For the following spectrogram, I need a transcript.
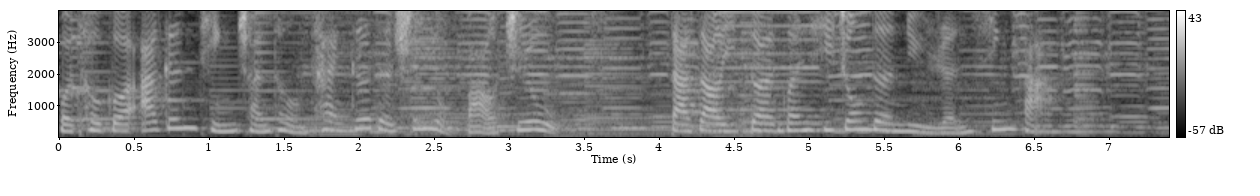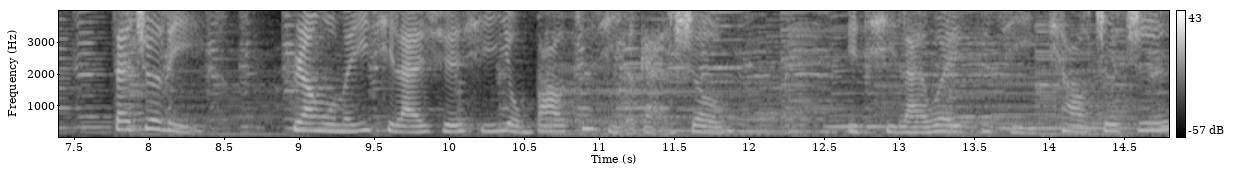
我透过阿根廷传统探戈的深拥抱之舞，打造一段关系中的女人心法。在这里，让我们一起来学习拥抱自己的感受。一起来为自己跳这支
